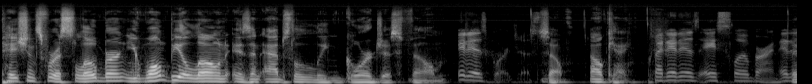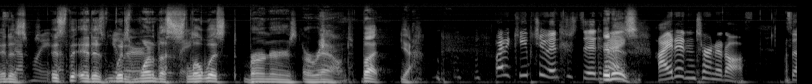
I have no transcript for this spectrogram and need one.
patience for a slow burn you won't be alone is an absolutely gorgeous film It is gorgeous, so okay but it is a slow burn. It is it is definitely it's a the, it is particular one of the movie. slowest burners around but yeah But it keeps you interested. It hey, is. I didn't turn it off. So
